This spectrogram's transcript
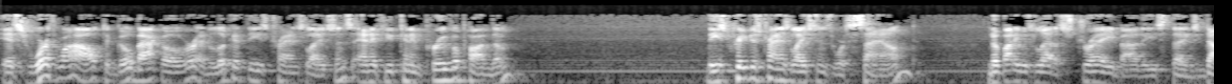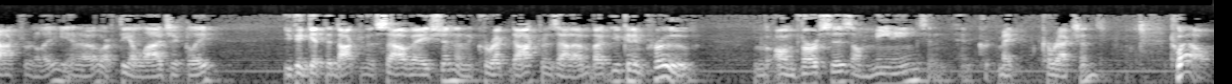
it's worthwhile to go back over and look at these translations, and if you can improve upon them, these previous translations were sound. Nobody was led astray by these things doctrinally, you know, or theologically. You could get the doctrine of salvation and the correct doctrines out of them, but you can improve on verses, on meanings, and, and make corrections. 12.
